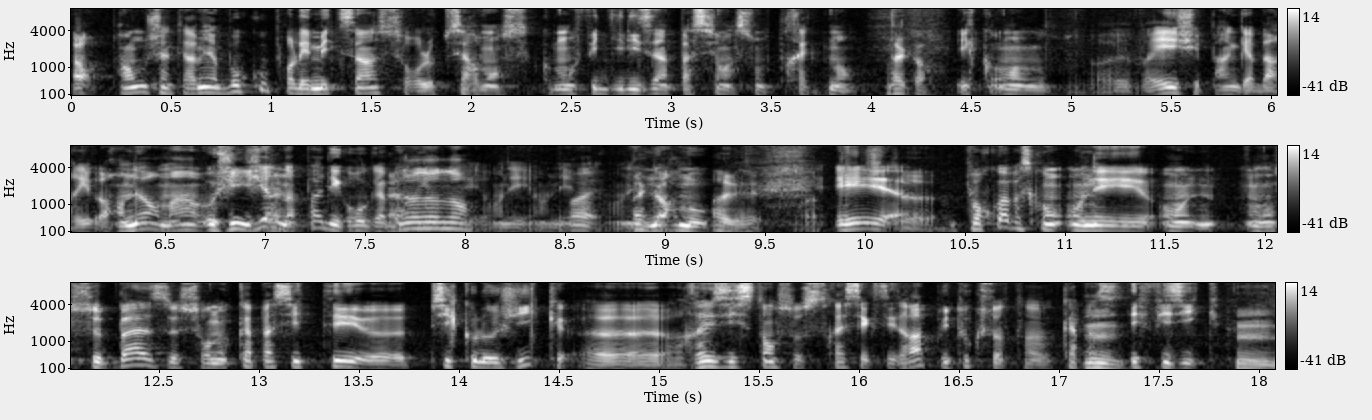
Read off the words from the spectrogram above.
alors, par exemple, j'interviens beaucoup pour les médecins sur l'observance, comment fidéliser un patient à son traitement. D'accord. Et quand, euh, vous voyez, j'ai pas un gabarit hors norme. hein. Au GIG, on n'a pas des gros gabarits. Non, non, non. On est, on est, Ouais. on est D'accord. normaux. Ouais. Et euh, euh, pourquoi? Parce qu'on on est, on, on se base sur nos capacités euh, psychologiques, euh, résistance au stress, etc., plutôt que sur notre capacité physique. hmm.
